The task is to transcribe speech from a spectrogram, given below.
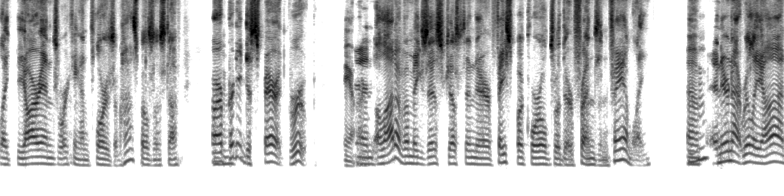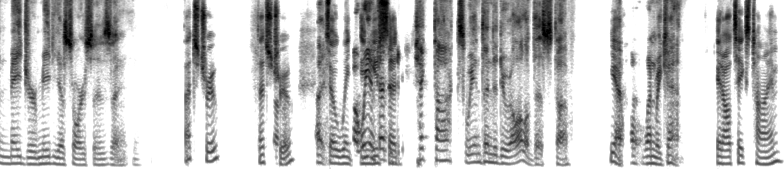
like the RNs working on floors of hospitals and stuff, are mm-hmm. a pretty disparate group. Yeah, and a lot of them exist just in their Facebook worlds with their friends and family, um, mm-hmm. and they're not really on major media sources. That's true. That's true. Uh, so when we you said TikToks, we intend to do all of this stuff. Yeah, uh, when we can. It all takes time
